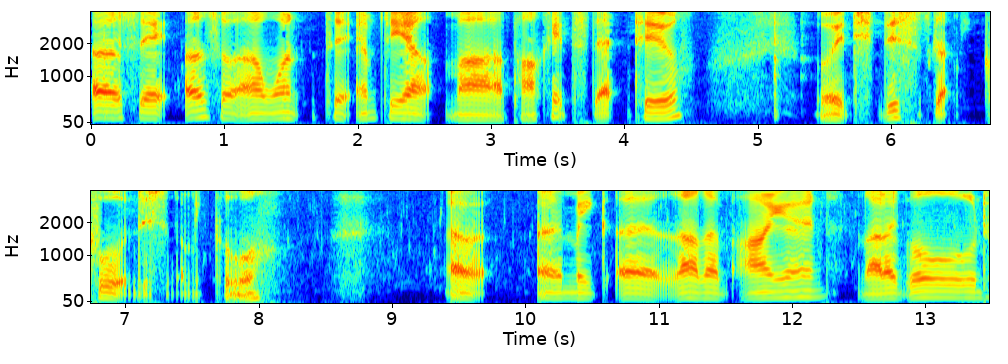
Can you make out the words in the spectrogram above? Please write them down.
uh, say also I want to empty out my pockets that too. Which this is gonna be cool. This is gonna be cool. Uh, I make a lot of iron, a lot of gold,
